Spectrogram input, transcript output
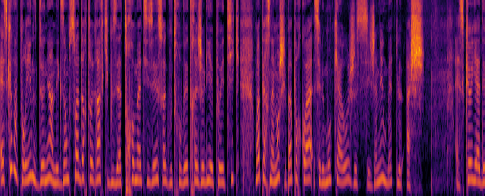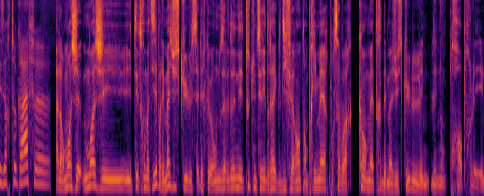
Est-ce que vous pourriez nous donner un exemple soit d'orthographe qui vous a traumatisé, soit que vous trouvez très joli et poétique? Moi personnellement, je ne sais pas pourquoi, c'est le mot chaos, je ne sais jamais où mettre le H. Est-ce qu'il y a des orthographes euh, Alors moi, moi, j'ai été traumatisé par les majuscules. C'est-à-dire qu'on nous avait donné toute une série de règles différentes en primaire pour savoir quand mettre des majuscules, les, noms propres, les,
